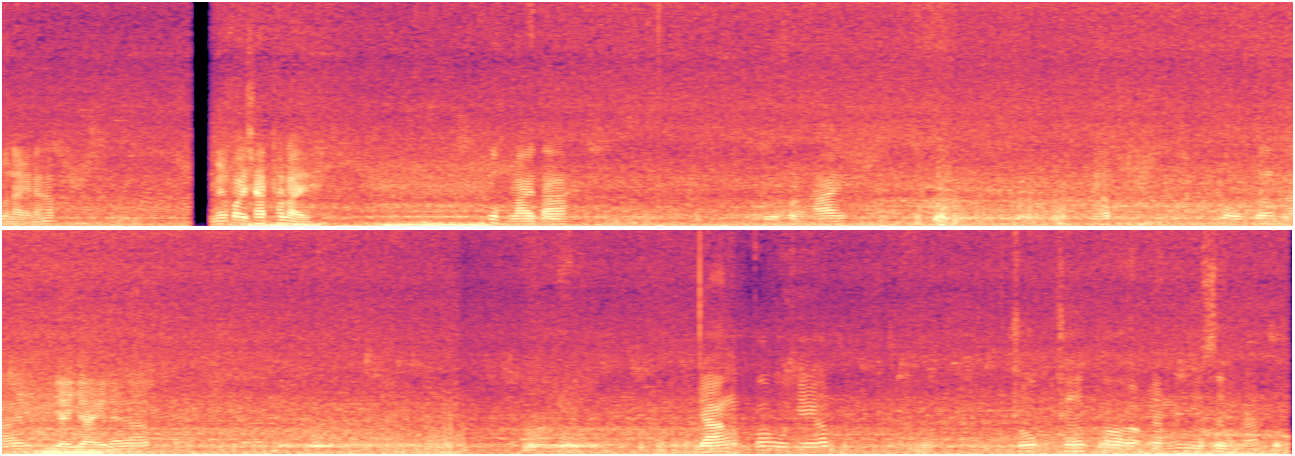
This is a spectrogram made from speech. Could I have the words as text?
ตัวไหนนะครับ ไม่ค่อยชัดเท่าไหร่โอ้ลายตาดูเครื่องท้ายนี่ครับโอ้เครื่องท้ายใหญ่ ๆ นะครับยางก็โอเคครับโชคเชิกก็ยังไม่มีซึมนะครับ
